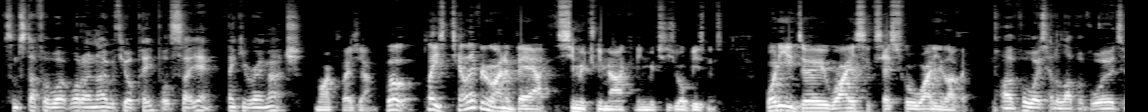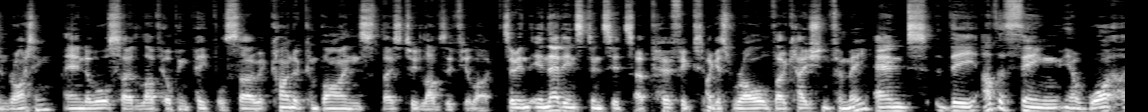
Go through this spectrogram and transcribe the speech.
some stuff of what, what I know with your people. So, yeah, thank you very much. My pleasure. Well, please tell everyone about Symmetry Marketing, which is your business. What do you do? Why are you successful? Why do you love it? I've always had a love of words and writing, and I've also loved helping people. So it kind of combines those two loves, if you like. So in, in that instance, it's a perfect, I guess, role vocation for me. And the other thing, you know, why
